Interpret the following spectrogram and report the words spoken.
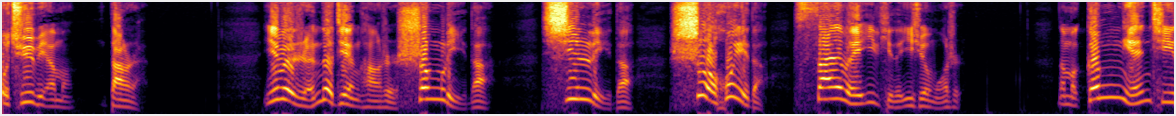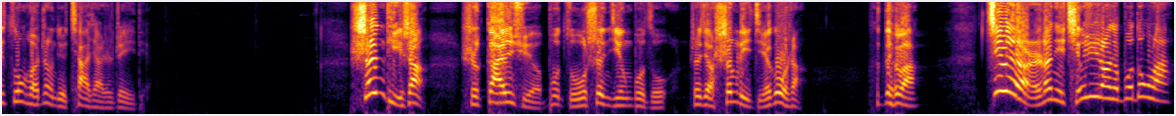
有区别吗？当然，因为人的健康是生理的、心理的、社会的三维一体的医学模式。那么，更年期综合症就恰恰是这一点。身体上。是肝血不足、肾精不足，这叫生理结构上，对吧？进而呢，你情绪上就波动了，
